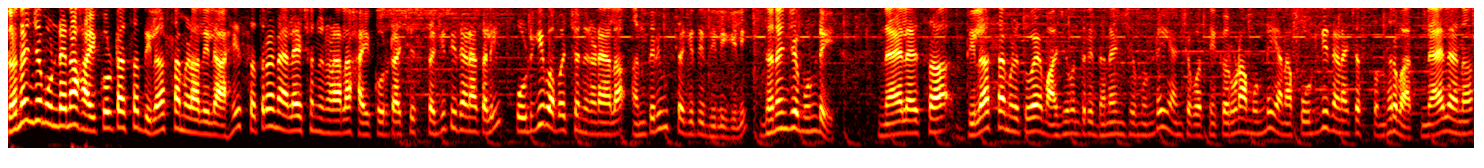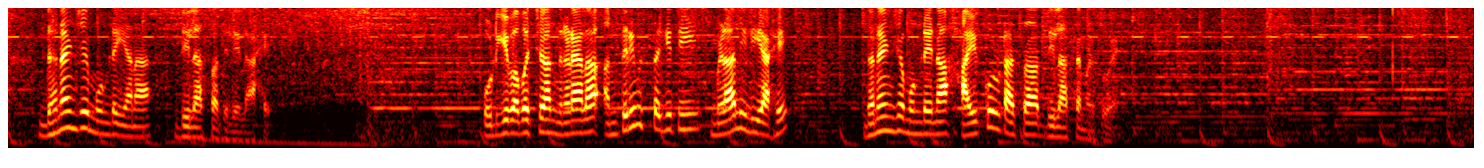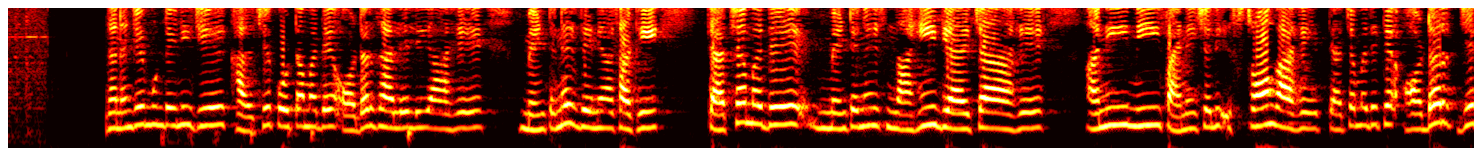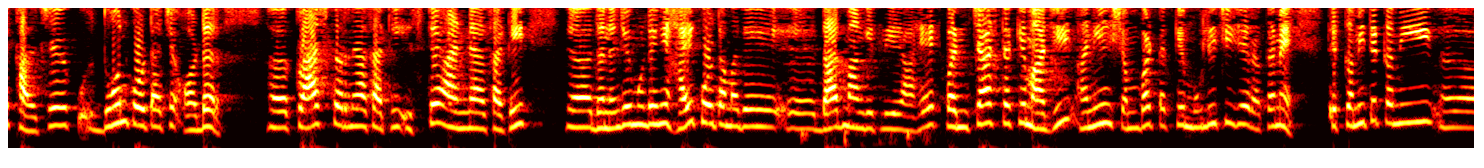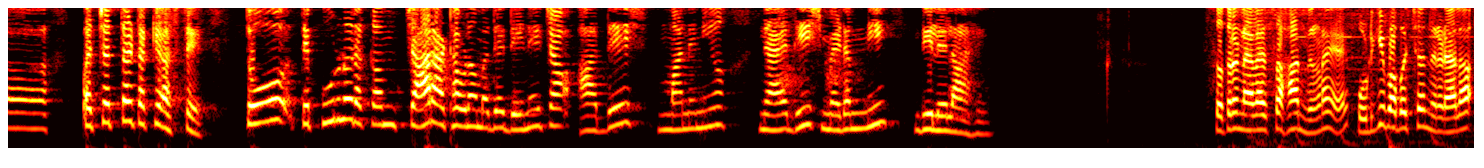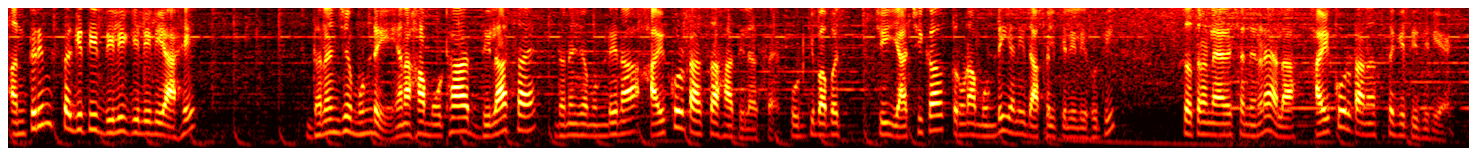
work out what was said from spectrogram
धनंजय मुंडेंना हायकोर्टाचा दिलासा मिळालेला आहे. सत्र न्यायालयाच्या निर्णयाला हायकोर्टाची स्थगिती देण्यात आली. पोटगीबाबतच्या निर्णयाला अंतरिम स्थगिती दिली गेली. धनंजय मुंडे न्यायालयाचा दिलासा मिळतोय. माजी मंत्री धनंजय मुंडे यांच्या पत्नी करुणा मुंडे यांना पोटगी देण्याच्या संदर्भात न्यायालयानं धनंजय मुंडे यांना दिलासा दिलेला आहे. पोटगीबाबतच्या निर्णयाला अंतरिम स्थगिती मिळालेली आहे. धनंजय मुंडेंना हायकोर्टाचा दिलासा मिळतोय. धनंजय मुंडेंनी जे खालचे कोर्टामध्ये ऑर्डर झालेली आहे मेंटेनन्स देण्यासाठी त्याच्यामध्ये मेंटेनन्स नाही द्यायचा आहे आणि मी फायनान्शियली स्ट्रॉंग आहे त्याच्यामध्ये ते ऑर्डर जे खालचे दोन कोर्टाचे ऑर्डर क्लॅश करण्यासाठी इस्टे आणण्यासाठी धनंजय मुंडेंनी हायकोर्टामध्ये कोर्टामध्ये दाद मागितली आहे. पंचास टक्के माझी आणि शंभर टक्के मुलीची जे रक्कम आहे ते कमी ते कमी पचहत्तर टक्के असते. तो ते पूर्ण रक्कम चार आठवड्यामध्ये देण्याचा आदेश माननीय न्यायाधीश मॅडमनी दिलेला आहे. सत्र न्यायालयाचा हा निर्णय आहे पोटगीबाबतच्या निर्णयाला अंतरिम स्थगिती दिली गेलेली आहे. धनंजय मुंडे यांना हा मोठा दिलासा आहे. धनंजय मुंडेंना हायकोर्टाचा हा दिलासा आहे. पोटगीबाबतची याचिका करुणा मुंडे यांनी दाखल केलेली होती. सत्र न्यायालयाच्या निर्णयाला हायकोर्टानं स्थगिती दिली आहे.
